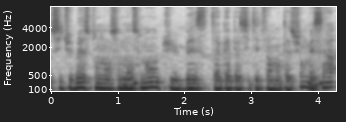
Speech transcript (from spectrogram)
si tu baisses ton ensemencement, tu baisses ta capacité de fermentation, mais Mhm. ça,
